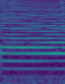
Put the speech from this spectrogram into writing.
Bye.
